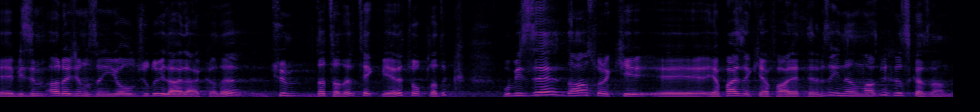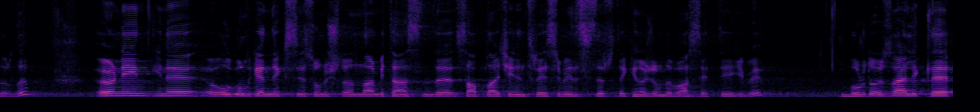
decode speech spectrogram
e, bizim aracımızın yolculuğuyla alakalı tüm dataları tek bir yere topladık. Bu bize daha sonraki e, yapay zeka faaliyetlerimize inanılmaz bir hız kazandırdı. Örneğin yine olgunluk endeksi sonuçlarından bir tanesinde supply chain'in traceability'sidir. Tekin hocam da bahsettiği gibi. Burada özellikle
